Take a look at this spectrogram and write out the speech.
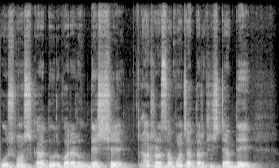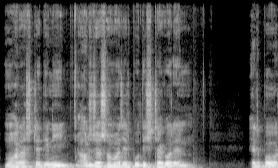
কুসংস্কার দূর করার উদ্দেশ্যে আঠারোশো পঁচাত্তর খ্রিস্টাব্দে মহারাষ্ট্রে তিনি আর্য সমাজের প্রতিষ্ঠা করেন। এরপর,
